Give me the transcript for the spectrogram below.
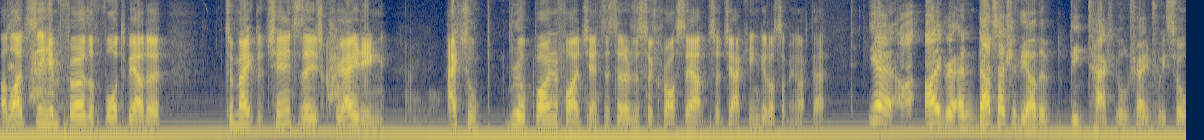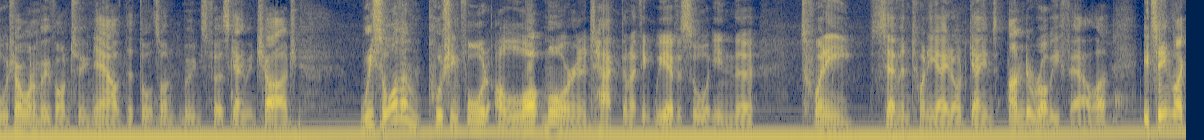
I'd like to see him further forward to be able to to make the chances that he's creating actual real bona fide chance instead of just a cross out to Jack Hingert or something like that. Yeah, I, I agree, and that's actually the other big tactical change we saw, which I want to move on to now. The thoughts on Moon's first game in charge. We saw them pushing forward a lot more in attack than I think we ever saw in the 27, 28 odd games under Robbie Fowler. It seemed like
